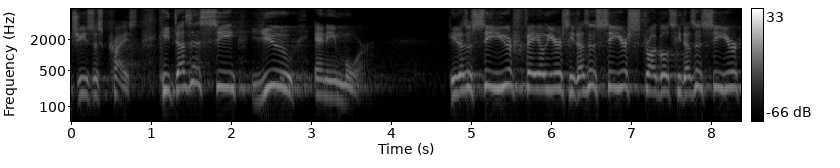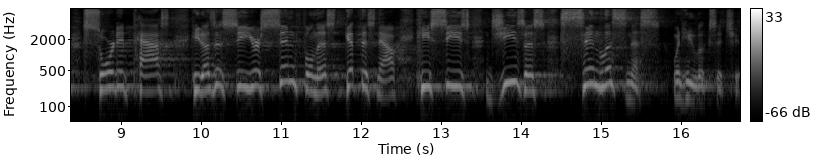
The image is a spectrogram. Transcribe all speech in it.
Jesus Christ. He doesn't see you anymore. He doesn't see your failures. He doesn't see your struggles. He doesn't see your sordid past. He doesn't see your sinfulness. Get this now. He sees Jesus' sinlessness when he looks at you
